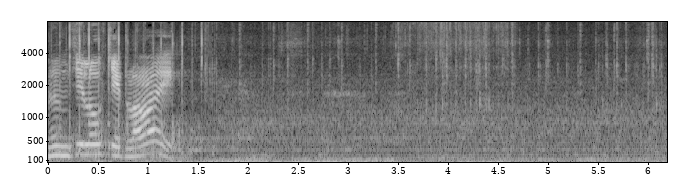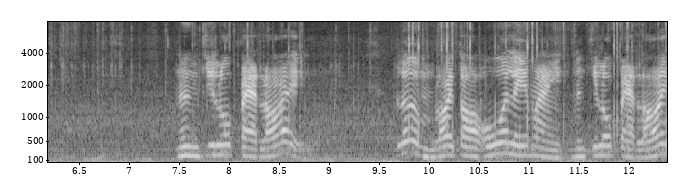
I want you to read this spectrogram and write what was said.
หนึ่งกิโลเจ็ดร้อย หนึ่งกิโลแปดร้อยเริ่มรอยต่อโอเวอร์เลยใหม่หนึ่งกิโลแปดร้อย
